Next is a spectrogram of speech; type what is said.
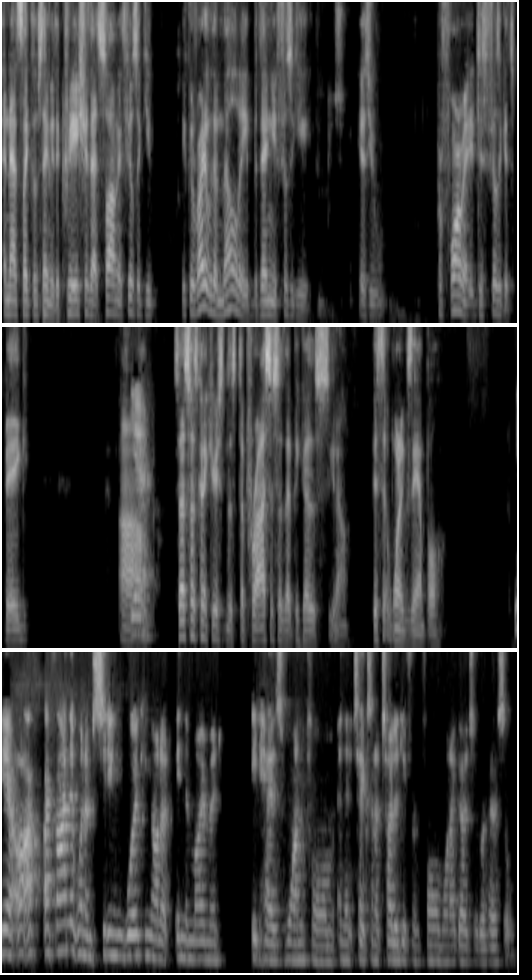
And that's like I'm saying with the creation of that song, it feels like you you could write it with a melody, but then you feel like you as you perform it, it just feels like it's big. Um, yeah. So that's why I was kind of curious the, the process of that because you know this is one example. Yeah, I, I find that when I'm sitting working on it in the moment, it has one form, and then it takes on a totally different form when I go to rehearsal.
